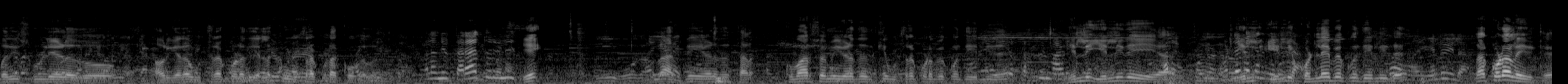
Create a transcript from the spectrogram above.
ಬರೀ ಸುಳ್ಳು ಹೇಳೋದು ಅವ್ರಿಗೆಲ್ಲ ಉತ್ತರ ಕೊಡೋದು ಎಲ್ಲಕ್ಕೂ ಉತ್ತರ ಕೊಡಕ್ಕೆ ಹೋಗಲ್ಲ ಅಲ್ಲ ನೀವು ತರಾತುರಿಲಿ ಏ ಅದನ್ನೇ ಹೇಳ್ದ ತರ ಕುಮಾರಸ್ವಾಮಿ ಹೇಳೋದಕ್ಕೆ ಉತ್ತರ ಕೊಡಬೇಕು ಅಂತ ಎಲ್ಲಿದೆ? ಎಲ್ಲಿ ಎಲ್ಲಿದೆ ಎಲ್ಲಿ ಎಲ್ಲಿ ಕೊಡಲೇಬೇಕು ಅಂತ ಎಲ್ಲಿದೆ? ನಾನು ಕೊಡಲ್ಲ ಇದಕ್ಕೆ.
